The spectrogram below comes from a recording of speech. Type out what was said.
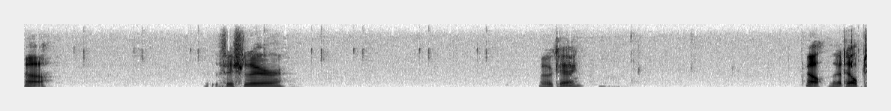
Ah, the fish there. Okay. Well, that helped.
